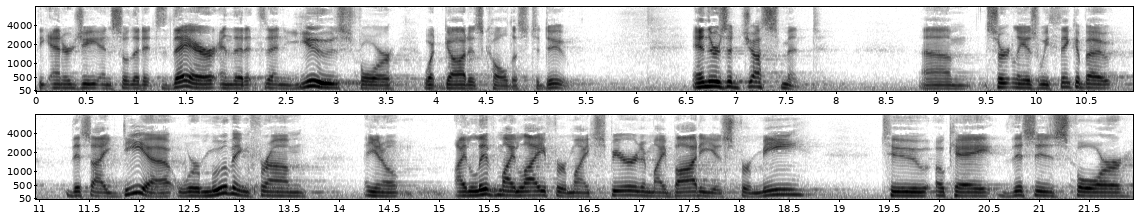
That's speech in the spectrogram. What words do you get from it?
the energy and so that it's there and that it's then used for what God has called us to do. And there's adjustment. Um, certainly, as we think about this idea, we're moving from, you know, I live my life or my spirit and my body is for me to, okay, this is for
